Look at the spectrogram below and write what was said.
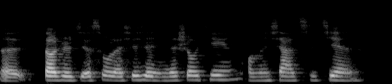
呃到这结束了。谢谢您的收听，我们下次见。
